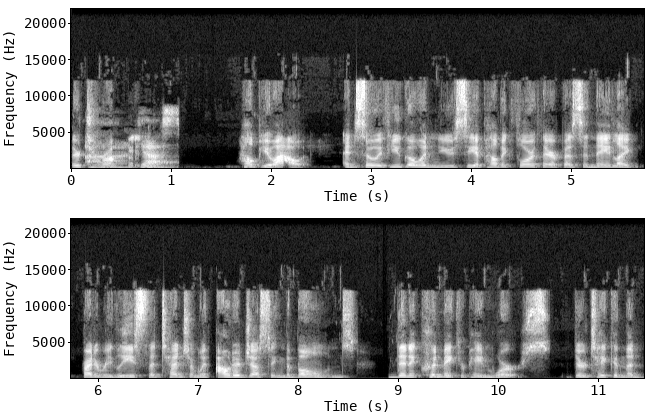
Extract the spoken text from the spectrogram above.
They're ah, trying uh, yes. help you out. And so if you go and you see a pelvic floor therapist and they like try to release the tension without adjusting the bones, then it could make your pain worse. They're taking the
